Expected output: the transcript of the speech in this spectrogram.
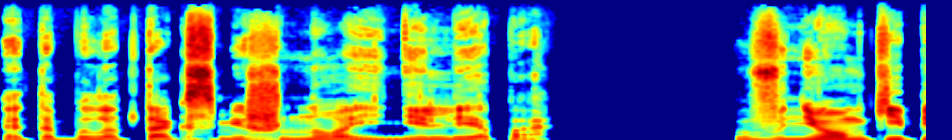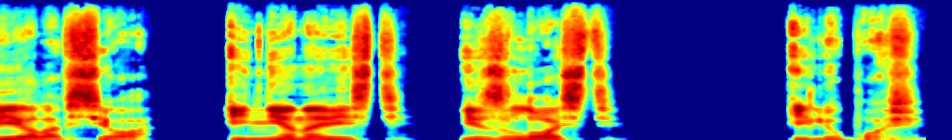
Это было так смешно и нелепо. В нем кипело все — и ненависть, и злость, и любовь.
